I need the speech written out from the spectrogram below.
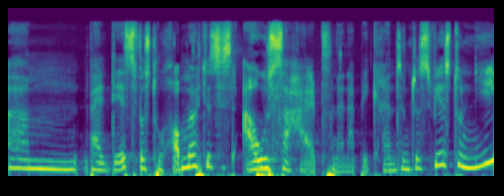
ähm, weil das, was du haben möchtest, ist außerhalb von einer Begrenzung. Das wirst du nie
